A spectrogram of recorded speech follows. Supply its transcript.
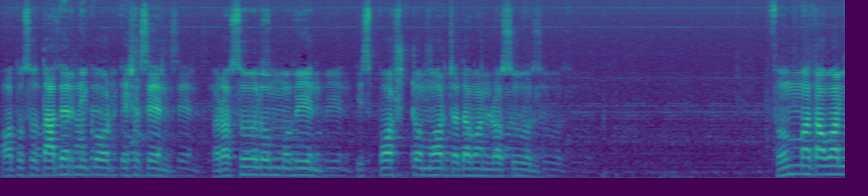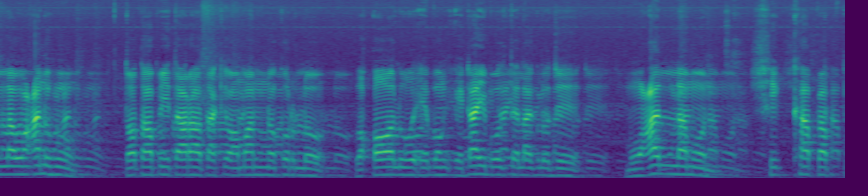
অথচ তাদের নিকট এসেছেন রসুল মুবিন, স্পষ্ট মর্যাদাবান রসুল। তথাপি তারা তাকে অমান্য করল। ওয়াকলু, এবং এটাই বলতে লাগল যে, মুআল্লামুন, শিক্ষাপ্রাপ্ত,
